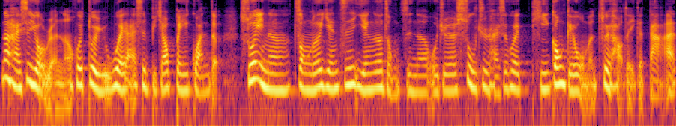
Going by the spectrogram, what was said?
那还是有人呢会对于未来是比较悲观的。所以呢，总而言之，言而总之呢，我觉得数据还是会提供给我们最好的一个答案。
